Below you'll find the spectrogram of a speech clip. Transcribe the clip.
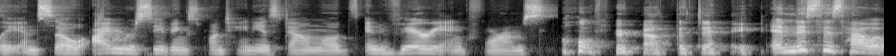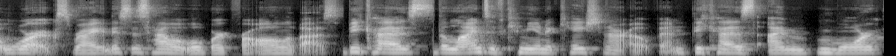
And so I'm receiving spontaneous downloads in varying forms all throughout the day. And this is how it works, right? This is how it will work for all of us because the lines of communication are open, because I'm more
